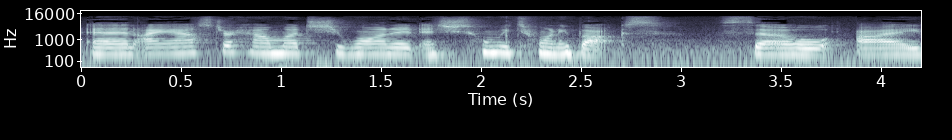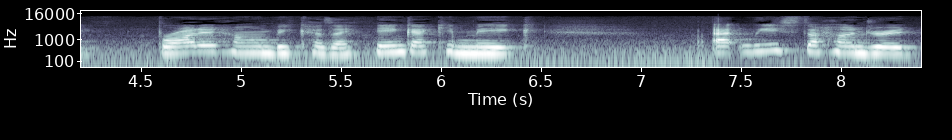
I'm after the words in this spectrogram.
And I asked her how much she wanted and she told me 20 bucks. So I brought it home because I think I can make at least 100,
